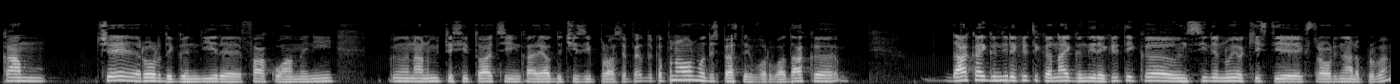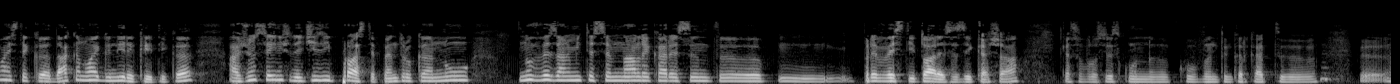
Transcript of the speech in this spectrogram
cam ce erori de gândire fac oamenii în anumite situații în care iau decizii proaste. Pentru că până la urmă despre asta e vorba. Dacă, dacă ai gândire critică, n-ai gândire critică, în sine nu e o chestie extraordinară. Problema este că dacă nu ai gândire critică, ajungi să iei niște decizii proaste, pentru că nu, nu vezi anumite semnale care sunt uh, prevestitoare, să zic așa, ca să folosesc un uh, cuvânt încărcat uh, uh,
